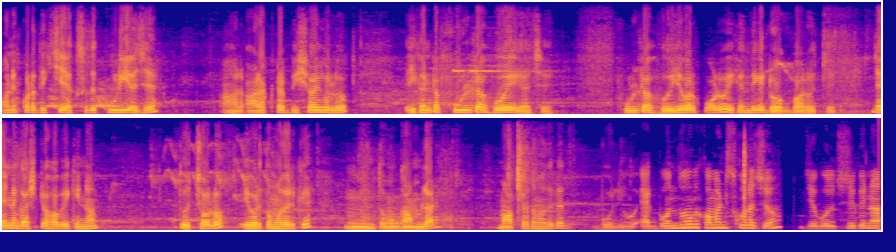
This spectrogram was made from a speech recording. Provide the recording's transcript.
অনেক কটা দেখছি একসাথে কুড়ি আছে। আর আর একটা বিষয় হলো এইখানটা ফুলটা হয়ে গেছে। ফুলটা হয়ে যাওয়ার পরেও এখান থেকে ডগ বার হচ্ছে। জানি না গাছটা হবে কি না তো চলো, এবার তোমাদেরকে তোমার গামলার মাপটা তোমাদেরকে বলি। তো এক বন্ধু আমাকে কমেন্টস করেছ যে বলছে কি না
